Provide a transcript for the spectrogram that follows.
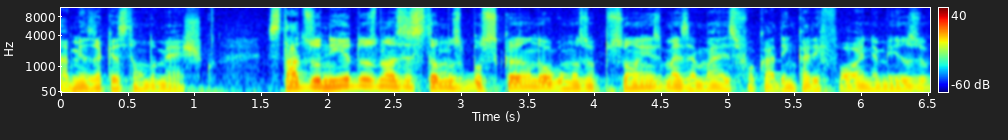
a mesma questão do México. Estados Unidos, nós estamos buscando algumas opções, mas é mais focado em Califórnia mesmo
